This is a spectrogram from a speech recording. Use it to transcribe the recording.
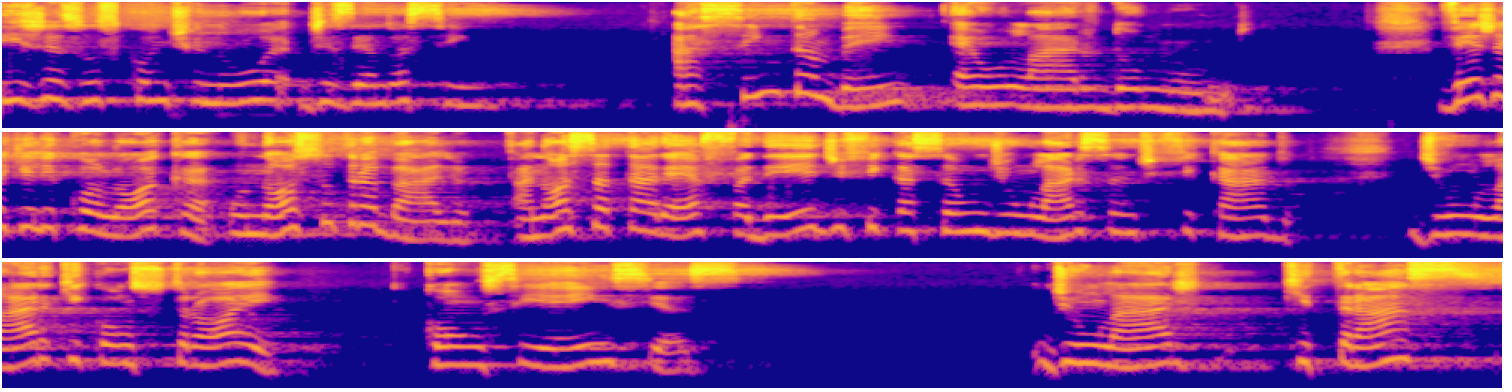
E Jesus continua dizendo assim: assim também é o lar do mundo. Veja que ele coloca o nosso trabalho, a nossa tarefa de edificação de um lar santificado, de um lar que constrói consciências, de um lar que traz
